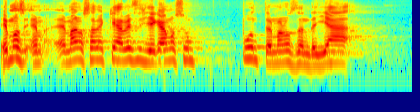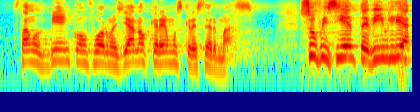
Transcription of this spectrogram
Hemos, hermanos, ¿saben que a veces llegamos a un punto, hermanos, donde ya estamos bien conformes, ya no queremos crecer más? Suficiente Biblia,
